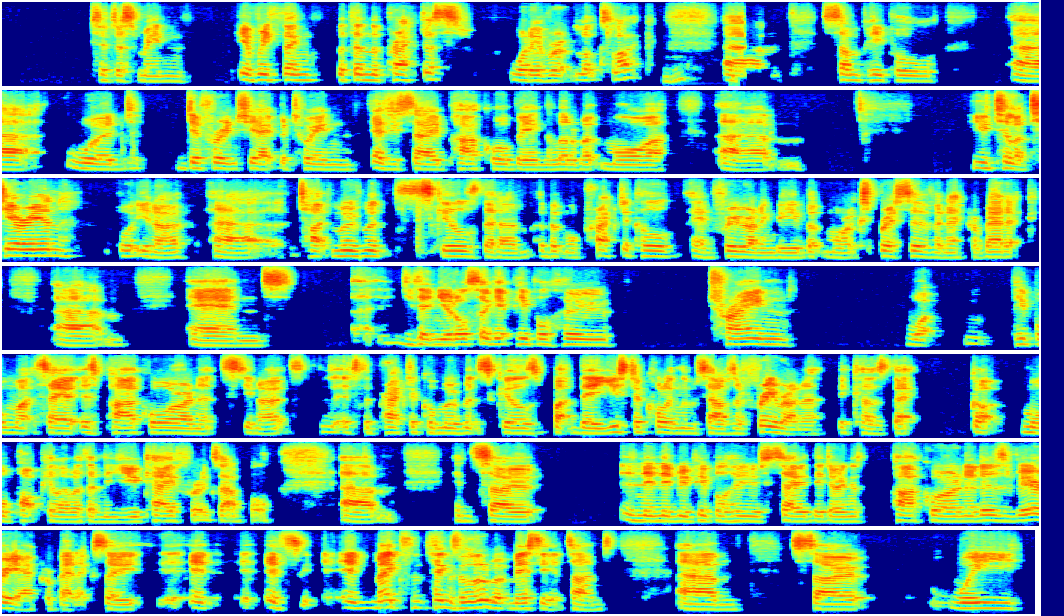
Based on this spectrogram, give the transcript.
to just mean everything within the practice, whatever it looks like. Mm-hmm. Um, some people uh, would differentiate between, as you say, parkour being a little bit more um, utilitarian or you know uh, type movement skills that are a bit more practical, and free running be a bit more expressive and acrobatic. Um, and uh, then you'd also get people who train what people might say is parkour and it's you know it's it's the practical movement skills but they're used to calling themselves a free runner because that got more popular within the UK for example. Um, and so and then there'd be people who say they're doing parkour and it is very acrobatic. So it, it it's it makes things a little bit messy at times. Um, so we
